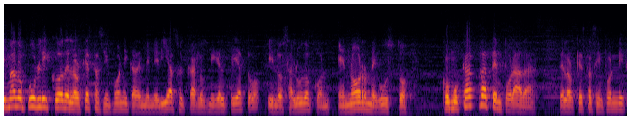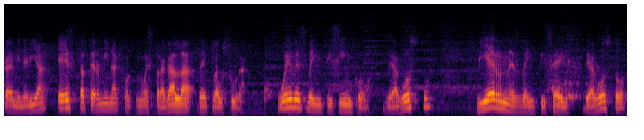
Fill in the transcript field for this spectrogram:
Estimado público de la Orquesta Sinfónica de Minería, soy Carlos Miguel Prieto y los saludo con enorme gusto. Como cada temporada de la Orquesta Sinfónica de Minería, esta termina con nuestra gala de clausura. Jueves 25 de agosto, viernes 26 de agosto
